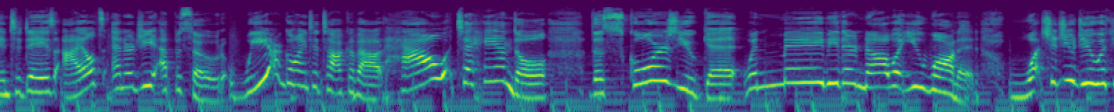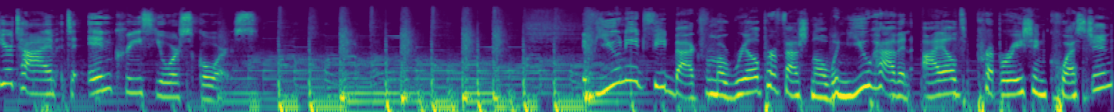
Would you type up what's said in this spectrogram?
In today's IELTS Energy episode, we are going to talk about how to handle the scores you get when maybe they're not what you wanted. What should you do with your time to increase your scores? You need feedback from a real professional when you have an IELTS preparation question,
